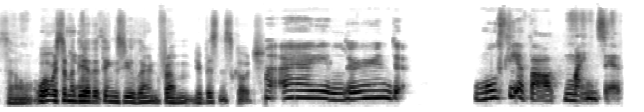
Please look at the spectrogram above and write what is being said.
So, what were some yeah. of the other things you learned from your business coach? I learned mostly about mindset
